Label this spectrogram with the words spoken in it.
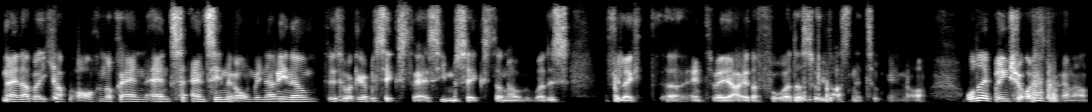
Nein, aber ich habe auch noch ein, eins, eins in Rom in Erinnerung, das war glaube ich 6-3, 7-6, dann war das vielleicht äh, ein, zwei Jahre davor oder so, ich weiß nicht so genau. Oder ich bringe schon alles durcheinander.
